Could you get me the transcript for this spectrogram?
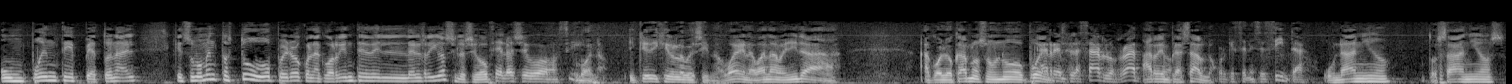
un puente peatonal que en su momento estuvo, pero con la corriente del, del río se lo llevó. Se lo llevó, sí. Bueno, ¿y qué dijeron los vecinos? Bueno, van a venir a, a colocarnos un nuevo a puente. reemplazarlo rápido. A reemplazarlo. Porque se necesita. Un año, dos años,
